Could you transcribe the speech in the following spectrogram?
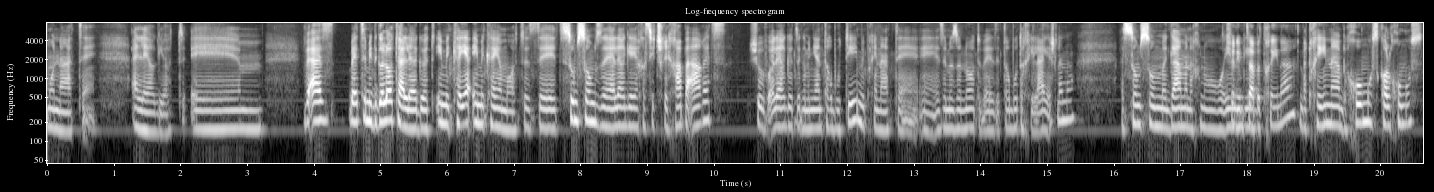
מונעת אלרגיות. ואז בעצם מתגלות האלרגיות, אם היא קיימות. אז סומסום זה אלרגיה יחסית שכיחה בארץ. שוב, אלרגיות זה גם עניין תרבותי מבחינת איזה מזונות ואיזה תרבות אכילה יש לנו. הסומסום גם אנחנו רואים... שנמצא בגיל, בטחינה? בטחינה, בחומוס, כל חומוס.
